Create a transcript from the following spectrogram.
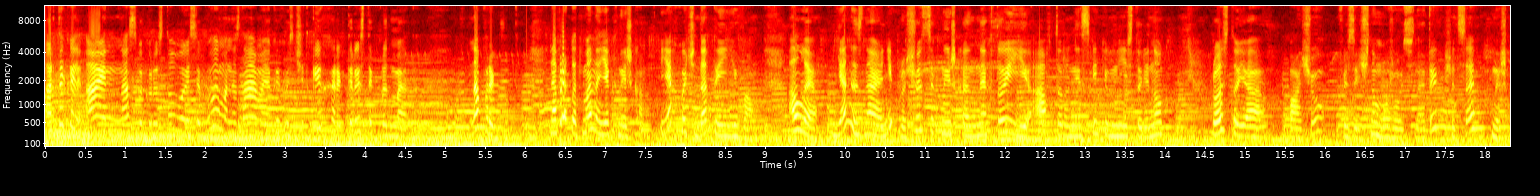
Артикль ein нас використовується, коли ми не знаємо якихось чітких характеристик предмету. Наприклад, наприклад, в мене є книжка, і я хочу дати її вам. Але я не знаю ні про що ця книжка, ні хто її автор, ні скільки в ній сторінок. Просто я бачу, фізично можу оцінити, що це книжка.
